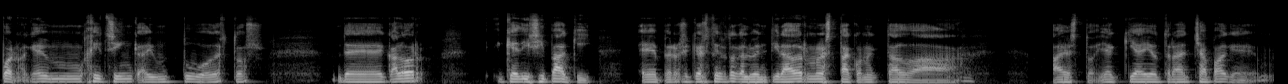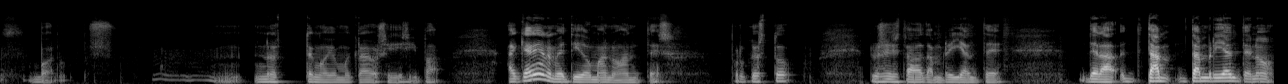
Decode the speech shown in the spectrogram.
bueno, aquí hay un heatsink, hay un tubo de estos de calor que disipa aquí. Eh, pero sí que es cierto que el ventilador no está conectado a, a esto. Y aquí hay otra chapa que, bueno, no tengo yo muy claro si disipa. Aquí habían metido mano antes. Porque esto no sé si estaba tan brillante. De la, tan, tan brillante no.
